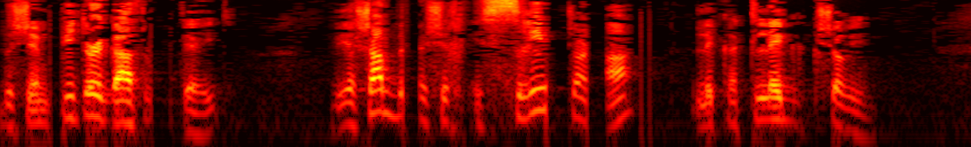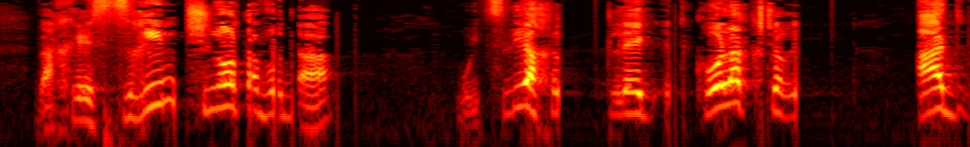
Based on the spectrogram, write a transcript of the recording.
בשם פיטר גת'רי טייט, וישב במשך עשרים שנה לקטלג קשרים. ואחרי עשרים שנות עבודה, הוא הצליח לקטלג את כל הקשרים עד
